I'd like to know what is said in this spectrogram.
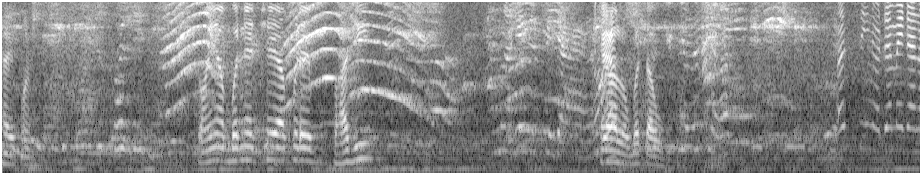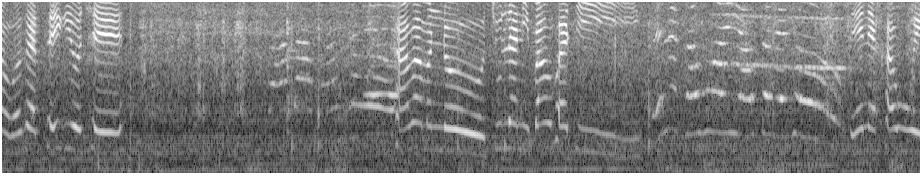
થાય પણ. તો અહીંયા બને છે આપણે ભાજી. ચાલો બતાવું. મસ્તીનો ટમેટાનો વઘાર થઈ ગયો છે. ખાવા મંડો ચૂલાની પાવભાજી જેને ખાવું એ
